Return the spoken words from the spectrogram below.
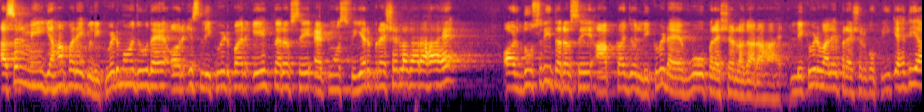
असल में यहाँ पर एक लिक्विड मौजूद है और इस लिक्विड पर एक तरफ़ से एटमॉस्फेयर प्रेशर लगा रहा है और दूसरी तरफ़ से आपका जो लिक्विड है, वो प्रेशर लगा रहा है। लिक्विड वाले प्रेशर को पी कह दिया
